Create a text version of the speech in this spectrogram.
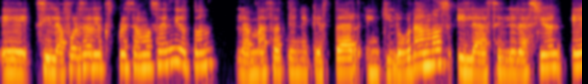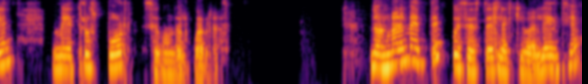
Eh, si la fuerza la expresamos en Newton, la masa tiene que estar en kilogramos y la aceleración en metros por segundo al cuadrado. Normalmente, pues esta es la equivalencia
